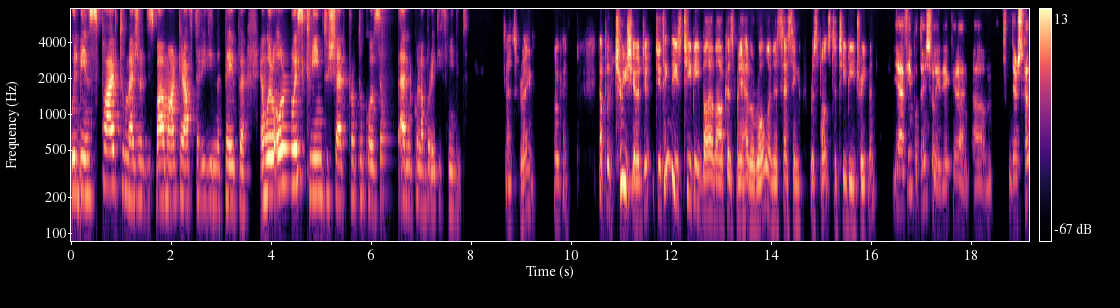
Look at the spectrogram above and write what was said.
will be inspired to measure this biomarker after reading the paper. And we're always keen to share protocols and collaborate if needed. That's great. Okay. Now, Patricia, do, do you think these TB biomarkers may have a role in assessing response to TB treatment? Yeah, I think potentially they can. Um, there's there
